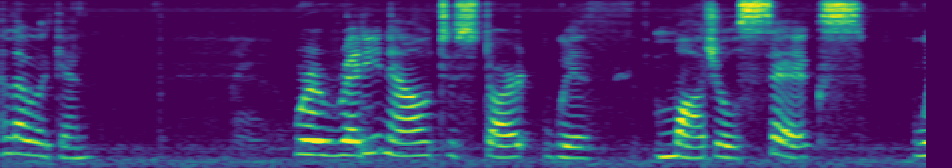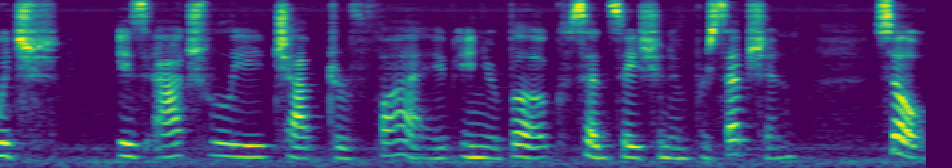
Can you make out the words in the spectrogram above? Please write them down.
Hello again. We're ready now to start with Module 6, which is actually Chapter 5 in your book, Sensation and Perception. So,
